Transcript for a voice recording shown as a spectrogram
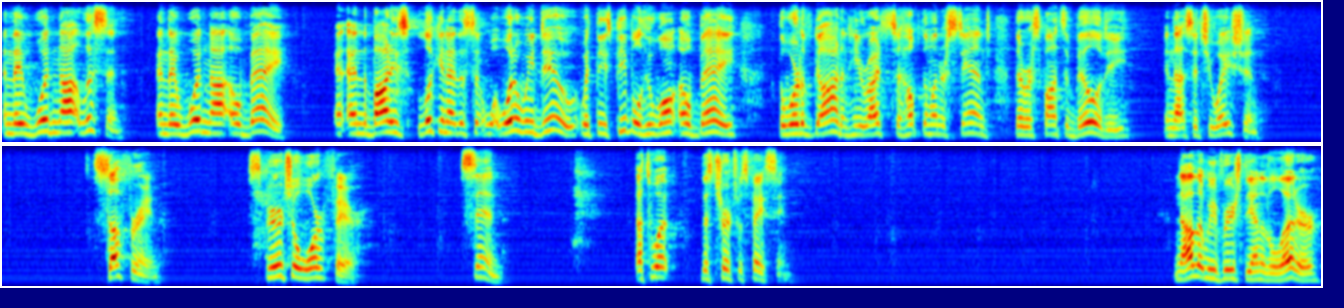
and they would not listen and they would not obey. And, and the body's looking at this, what do we do with these people who won't obey the Word of God? And he writes to help them understand their responsibility in that situation. Suffering, spiritual warfare, sin. That's what this church was facing. Now that we've reached the end of the letter,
